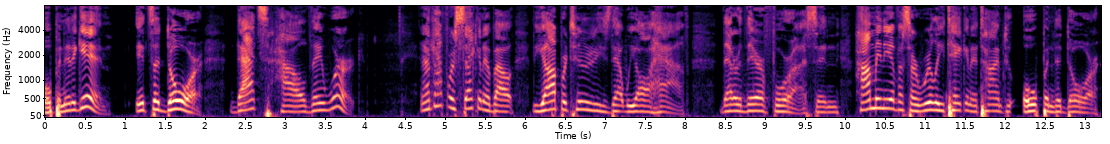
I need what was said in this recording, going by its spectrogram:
open it again. It's a door. That's how they work. And I thought for a second about the opportunities that we all have that are there for us and how many of us are really taking the time to open the door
